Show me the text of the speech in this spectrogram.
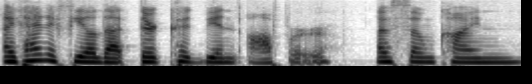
i kind of feel that there could be an offer of some kind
